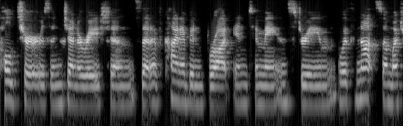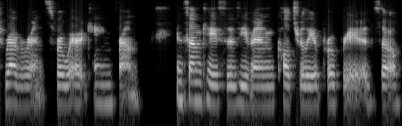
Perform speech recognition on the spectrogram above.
cultures and generations that have kind of been brought into mainstream with not so much reverence for where it came from. In some cases, even culturally appropriated. So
